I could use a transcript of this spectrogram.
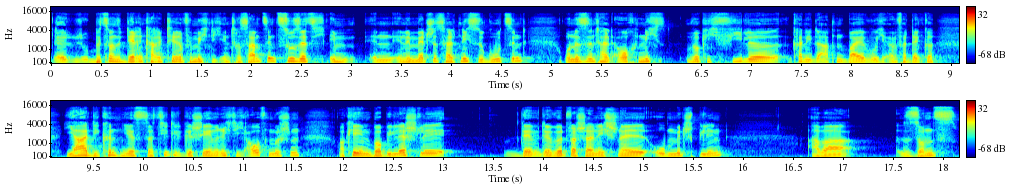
beziehungsweise deren Charaktere für mich nicht interessant sind, zusätzlich im, in, in den Matches halt nicht so gut sind. Und es sind halt auch nicht wirklich viele Kandidaten bei, wo ich einfach denke, ja, die könnten jetzt das Titelgeschehen richtig aufmischen. Okay, Bobby Lashley, der, der wird wahrscheinlich schnell oben mitspielen. Aber sonst,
